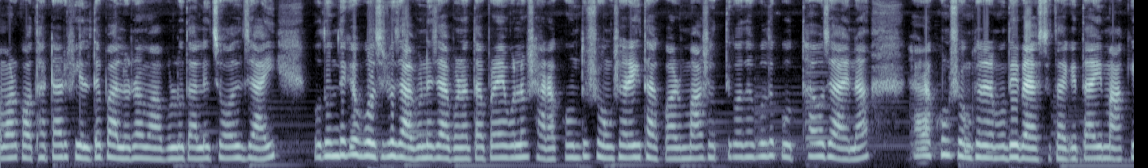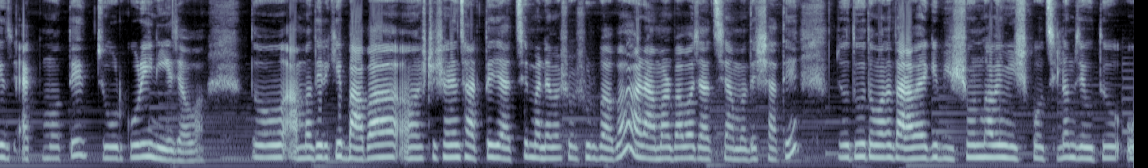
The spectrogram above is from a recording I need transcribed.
আমার কথাটা আর ফেলতে পারল না, মা বলল, তাহলে চল যাই। প্রথম থেকে বলছিল, যাবে না যাবে না। তারপরে আমি বললাম, সারাক্ষণ তো সংসারেই থাকো। আর মা সত্যি কথা বলতে কোথাও যায় না, সারাক্ষণ সংসারের মধ্যে ব্যস্ত থাকে। তাই মাকে একমতে জোর করেই নিয়ে যাওয়া। তো আমাদেরকে বাবা স্টেশনে ছাড়তে যাচ্ছে মানে আমার শ্বশুর বাবা আর আমার বাবা যাচ্ছে আমাদের সাথে। যেহেতু তোমাদের দাদাভাইকে ভীষণভাবে মিস করছিলাম, যেহেতু ও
